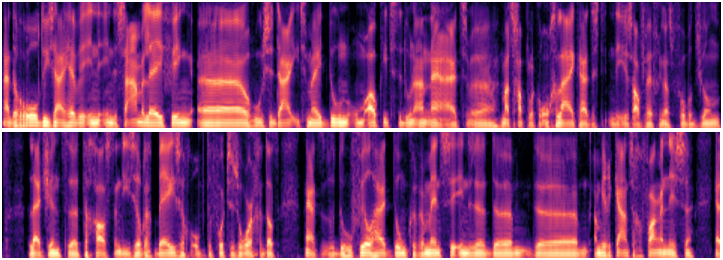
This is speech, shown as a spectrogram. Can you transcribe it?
nou, de rol die zij hebben in, in de samenleving, uh, hoe ze daar iets mee doen om ook iets te doen aan nou ja, uit, uh, maatschappelijke ongelijkheid. Dus in de eerste aflevering was bijvoorbeeld John Legend uh, te gast en die is heel erg bezig om ervoor te zorgen dat nou ja, de, hoeveelheid donkere mensen in de, de, de Amerikaanse gevangenissen, ja,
